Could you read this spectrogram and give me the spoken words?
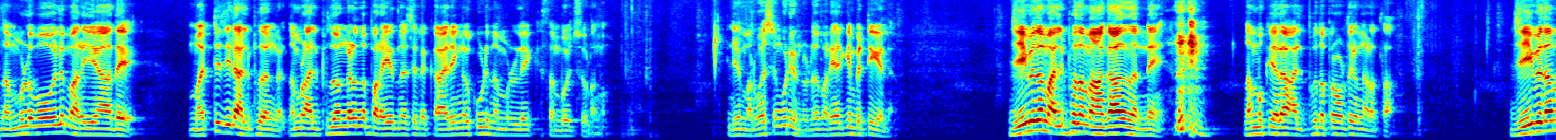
നമ്മൾ പോലും അറിയാതെ മറ്റു ചില അത്ഭുതങ്ങൾ നമ്മൾ അത്ഭുതങ്ങൾ എന്ന് പറയുന്ന ചില കാര്യങ്ങൾ കൂടി നമ്മളിലേക്ക് സംഭവിച്ചു തുടങ്ങും. ഇതിന് മറുവശം കൂടി ഉണ്ട് പറയാതിരിക്കാൻ പറ്റുകയില്ല. ജീവിതം അത്ഭുതമാകാതെ തന്നെ നമുക്ക് ചില അത്ഭുത പ്രവർത്തികൾ നടത്താം. ജീവിതം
